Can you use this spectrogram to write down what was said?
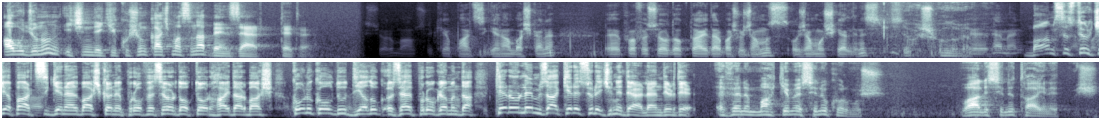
Avucunun içindeki kuşun kaçmasına benzer dedi. Partisi Genel Başkanı e, Profesör Doktor Aydarbaş hocamız. Hocam hoş geldiniz. Hoş bulduk. E, hemen Bağımsız Türkiye Partisi Genel Başkanı Profesör Doktor Haydarbaş konuk olduğu Diyalog özel programında terörle müzakere sürecini değerlendirdi. Efendim mahkemesini kurmuş. Valisini tayin etmiş.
